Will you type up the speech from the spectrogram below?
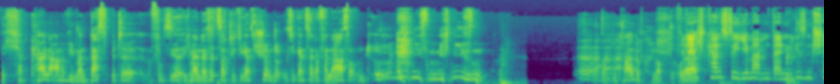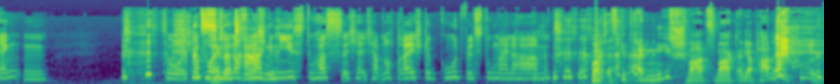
Ich habe keine Ahnung, wie man das bitte funktioniert. Ich meine, da sitzt natürlich die ganze Schüler und drückt sich die ganze Zeit auf der Nase und äh, nicht niesen, nicht niesen. Äh, Doch total bekloppt, oder? vielleicht kannst du jemandem deinen Niesen schenken. So, ich habe heute noch nicht übertragen? genießt. Du hast, ich, ich habe noch drei Stück gut. Willst du meine haben? Gott, es gibt einen Nies-Schwarzmarkt an japanischen Schulen.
